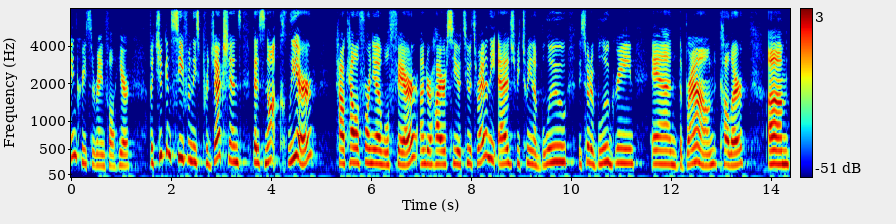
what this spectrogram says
increase the rainfall here. But you can see from these projections that it's not clear how California will fare under higher CO2. It's right on the edge between a blue, the sort of blue-green, and the brown color. Um,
